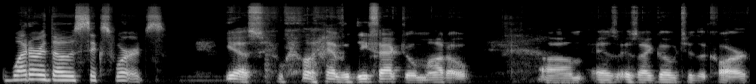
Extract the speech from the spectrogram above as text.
what are those six words? Yes, well, I have a de facto motto um, as, as I go to the car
